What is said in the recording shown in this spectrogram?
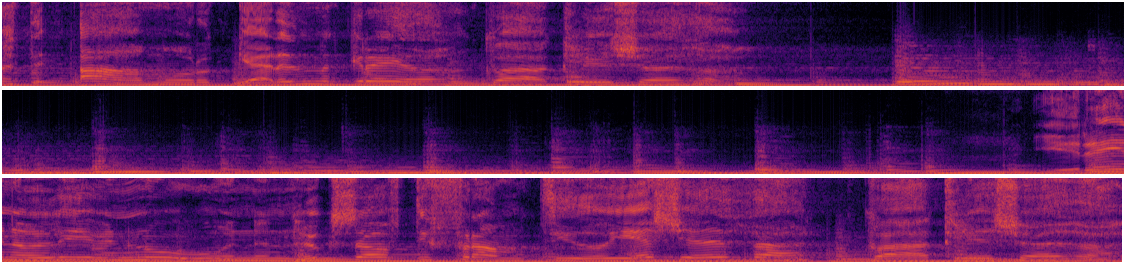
Mætti amor og gerðið mig greiða, hvaða klísja er það? Ég reyna að lifi nú en en hugsa oft í framtíð og ég sé þið þar, hvaða klísja er það?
